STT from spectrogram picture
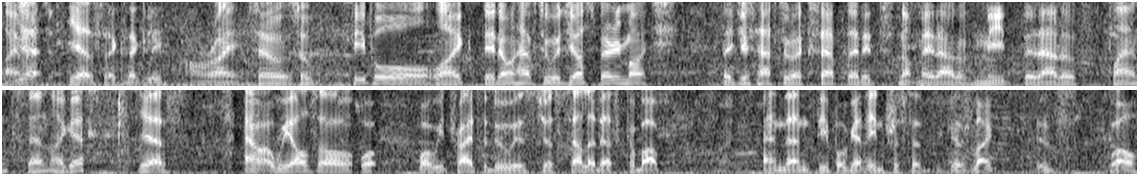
I yeah. imagine. Yes, exactly. All right. So so people like they don't have to adjust very much. They just have to accept that it's not made out of meat but out of plants. Then I guess. Yes, and we also what what we try to do is just sell it as kebab, and then people get interested because like it's well,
